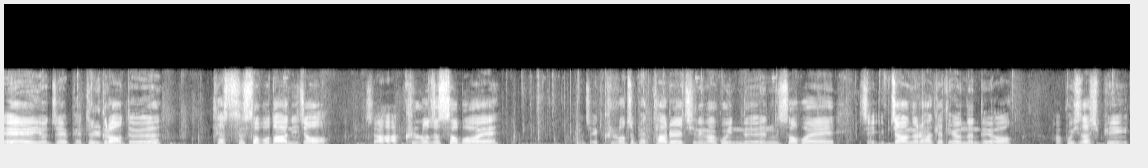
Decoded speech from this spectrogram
네 현재 배틀그라운드 테스트 서버도 아니죠? 자 close 서버에 이제 close 베타를 진행하고 있는 서버에 이제 입장을 하게 되었는데요. 아 보시다시피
